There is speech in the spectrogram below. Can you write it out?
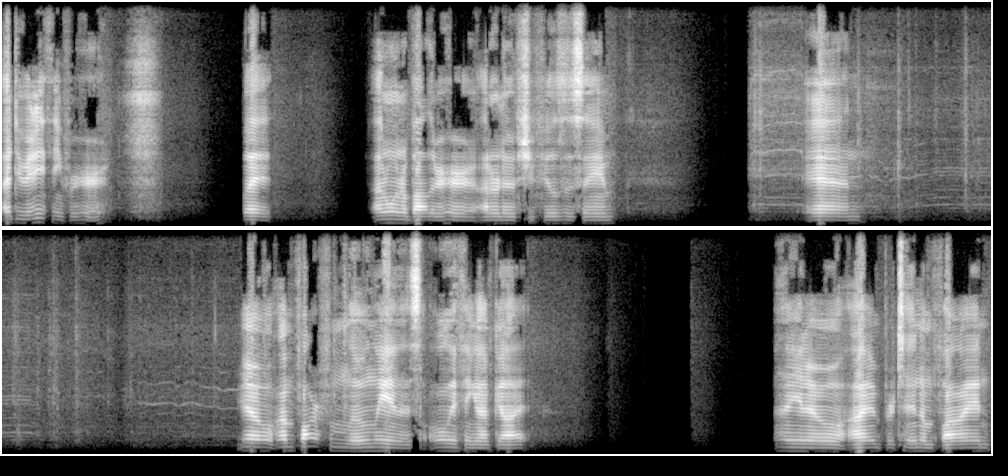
I'd do anything for her. But I don't want to bother her. I don't know if she feels the same. And you know, I'm far from lonely and it's the only thing I've got. You know, I pretend I'm fine.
